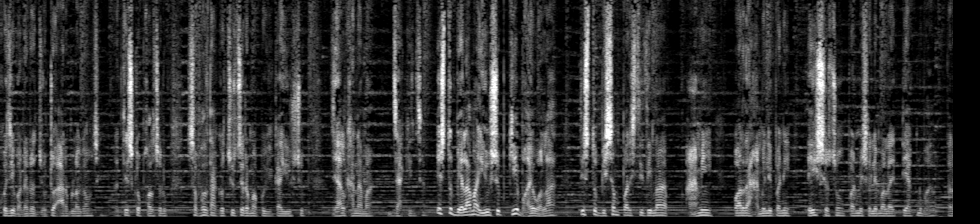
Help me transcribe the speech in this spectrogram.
खोजे भनेर झुटो आरोप लगाउँछ र त्यसको फलस्वरूप सफलताको चुचुरोमा पुगेका युसुफ झ्यालखानामा जाकिन्छ यस्तो बेलामा युसुफ के भयो होला? त्यस्तो विषम परिस्थितिमा हामी पर्दा हामीले पनि त्यही सोचौँ परमेश्वरले मलाई त्याग्नु भयो तर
